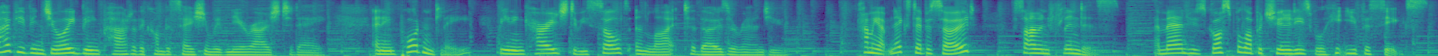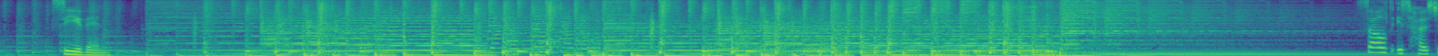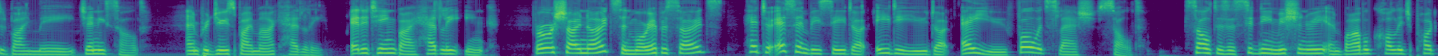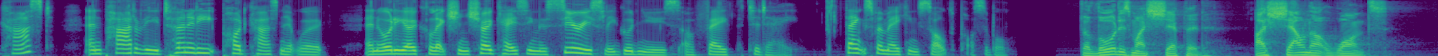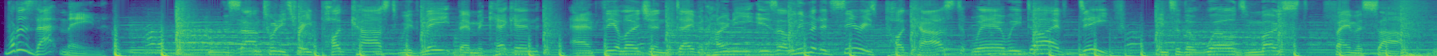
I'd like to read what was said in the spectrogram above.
I hope you've enjoyed being part of the conversation with Niraj today, and importantly, being encouraged to be salt and light to those around you. Coming up next episode, Simon Flinders, a man whose gospel opportunities will hit you for six. See you then. Salt is hosted by me, Jenny Salt, and produced by Mark Hadley. Editing by Hadley Inc. For all show notes and more episodes, head to smbc.edu.au forward slash salt. Salt is a Sydney Missionary and Bible College podcast and part of the Eternity Podcast Network, an audio collection showcasing the seriously good news of faith today. Thanks for making Salt possible. The Lord is my shepherd, I shall not want. What does that mean? The Psalm 23 podcast with me, Ben McEachen, and theologian David Honey is a limited series podcast where we dive deep into the world's most famous psalm.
